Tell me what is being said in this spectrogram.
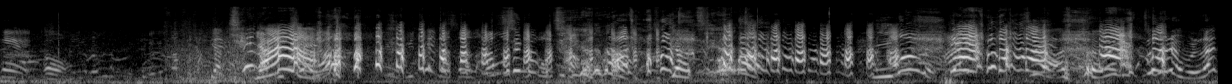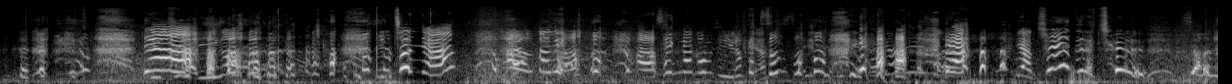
네, 어. 야, 최! 야! 밑에 봤어. 아무 생각 없이. 야, 최아! 이거는. 야! 야! 볼래? 야! 이거. 미쳤냐? 아, 아니, 아, 생각 없이 이렇게 썼어. 야, 야, 야, 최애들의 최애. 전순이.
